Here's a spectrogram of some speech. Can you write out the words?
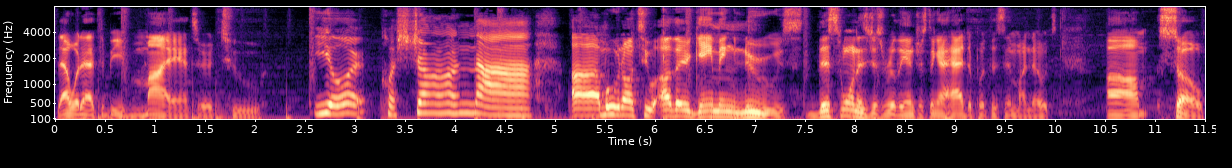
That would have to be my answer to your question. Uh, uh, moving on to other gaming news. This one is just really interesting. I had to put this in my notes. Um, so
